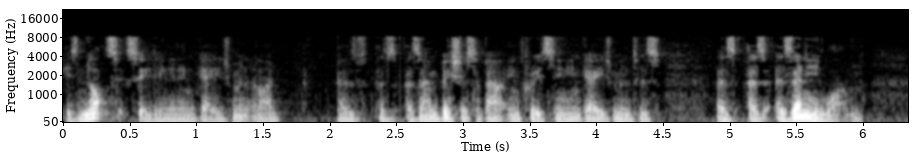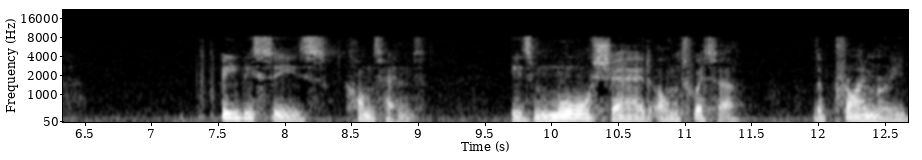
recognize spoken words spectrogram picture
is not succeeding in engagement, and I as, as, as ambitious about increasing engagement as, as, as anyone. BBC's content is more shared on Twitter, the primary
